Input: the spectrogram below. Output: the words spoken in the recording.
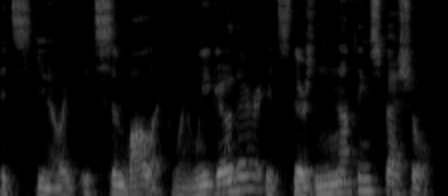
It's you know it, it's symbolic. When we go there it's there's nothing special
